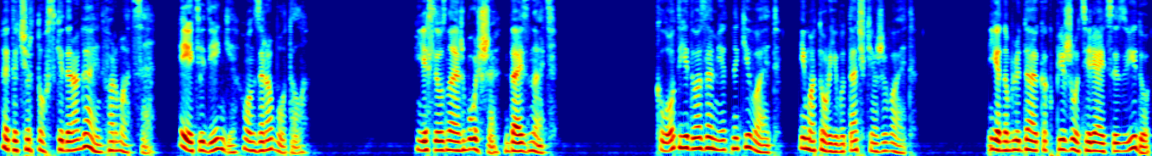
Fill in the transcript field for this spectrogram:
Это чертовски дорогая информация, и эти деньги он заработал. Если узнаешь больше, дай знать. Клод едва заметно кивает, и мотор его тачки оживает. Я наблюдаю, как Пежо теряется из виду,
